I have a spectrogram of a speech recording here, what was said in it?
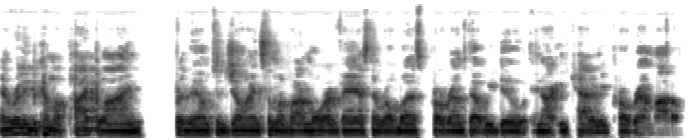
and really become a pipeline for them to join some of our more advanced and robust programs that we do in our Academy program model.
